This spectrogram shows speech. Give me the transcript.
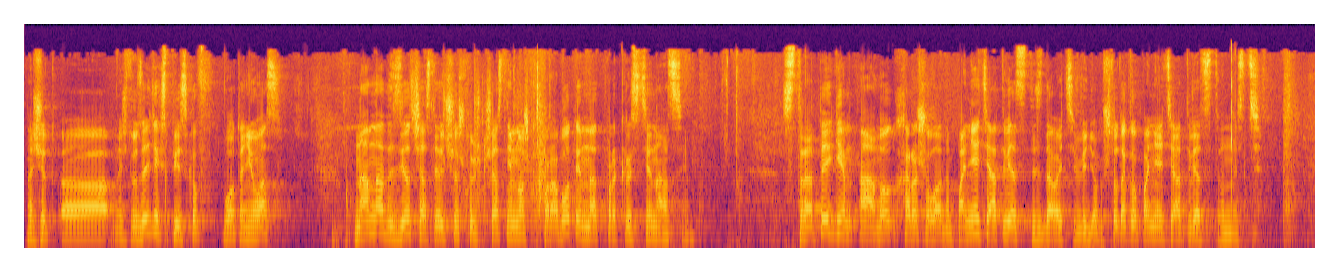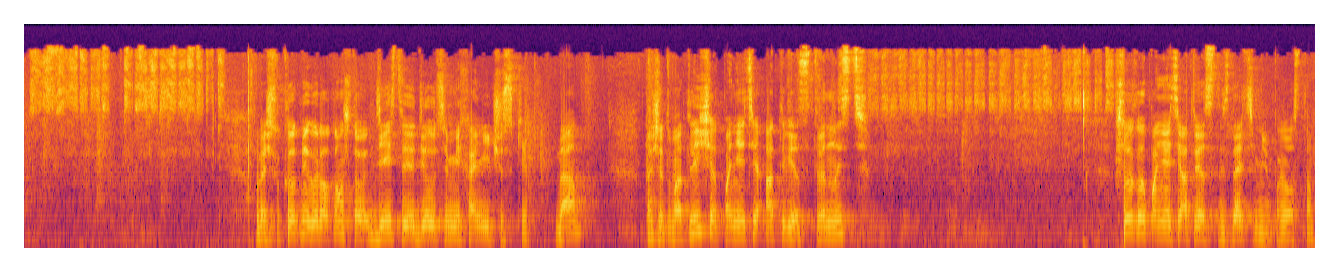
Значит, э, значит, из этих списков, вот они у вас, нам надо сделать сейчас следующую штучку. Сейчас немножко поработаем над прокрастинацией. Стратегия... А, ну хорошо, ладно. Понятие ответственность давайте введем. Что такое понятие ответственность? Значит, кто-то мне говорил о том, что действия делаются механически, да? Значит, в отличие от понятия ответственность... Что такое понятие ответственность? Дайте мне, пожалуйста.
